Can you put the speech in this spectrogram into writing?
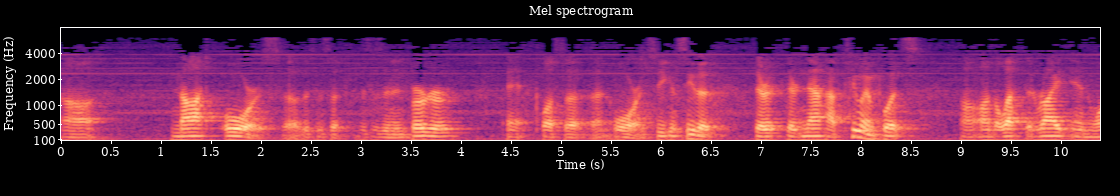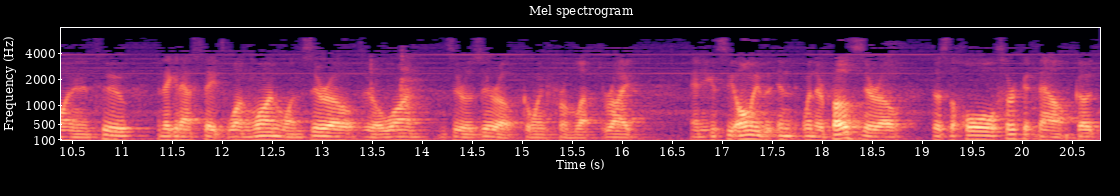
uh, not ORs. Uh, this is a this is an inverter plus a, an OR. And so you can see that they now have two inputs uh, on the left and right in 1 and in 2, and they can have states 1, 1, 1, 0, 0, 1, 0, 0 going from left to right. And you can see only the, in, when they're both 0 does the whole circuit down go,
